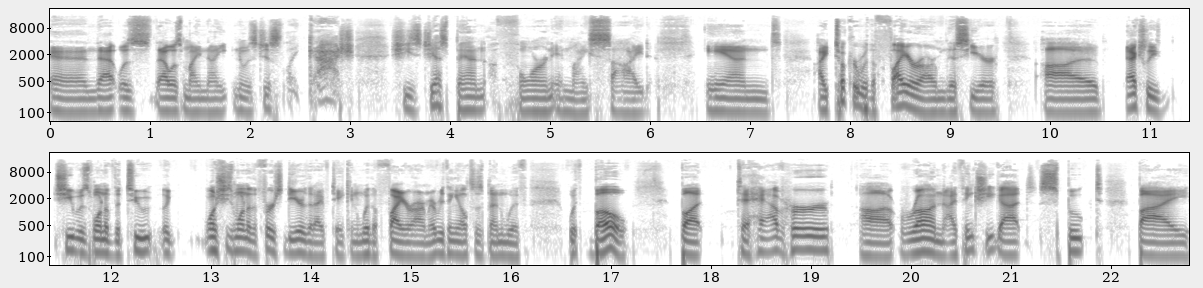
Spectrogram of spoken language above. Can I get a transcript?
And that was that was my night and it was just like gosh, she's just been a thorn in my side. And I took her with a firearm this year. Uh, actually, she was one of the two. Like, well, she's one of the first deer that I've taken with a firearm. Everything else has been with with bow. But to have her uh, run, I think she got spooked by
